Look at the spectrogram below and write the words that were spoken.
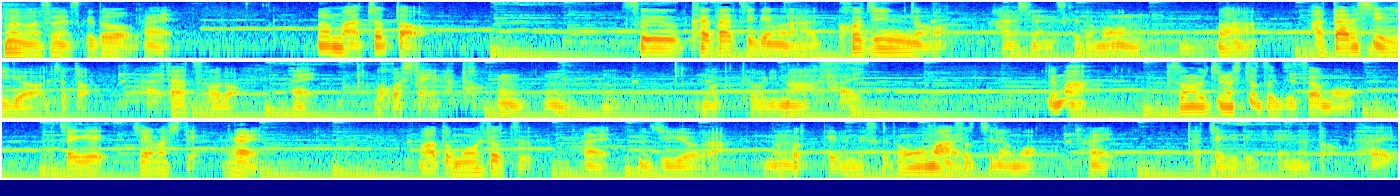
そうなんですけど、あはい。まあまあちょっとそういう形でまあ個人の話なんですけども、うんうん。まあ新しい事業をちょっとはい。2つほどはい。起こしたいなと思っております、はい。でまあそのうちの一つ実はもう立ち上げちゃいまして、はい。まあ、あともう一つはい。の事業が残ってるんですけども、まあはい。そちらもはい。立ち上げていきたいなとはい。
